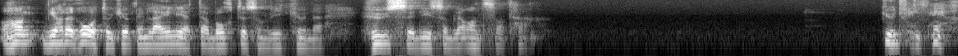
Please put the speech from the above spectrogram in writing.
Han, vi hadde råd til å kjøpe en leilighet der borte som vi kunne huse de som ble ansatt her. Gud vil mer.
